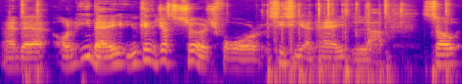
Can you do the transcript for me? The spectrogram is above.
and uh, on eBay, you can just search for CCNA lab. So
